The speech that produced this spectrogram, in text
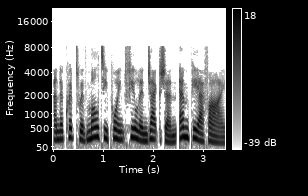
and equipped with multi-point fuel injection MPFI.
